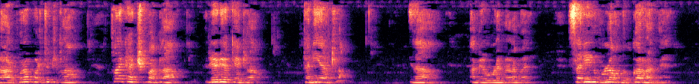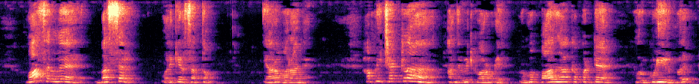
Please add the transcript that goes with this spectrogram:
நாலு பூரா படுத்துட்டுருக்கலாம் தொலைக்காட்சி பார்க்கலாம். ரேடியோ கேட்கலாம். தனியாக இருக்கலாம். இதான் அங்கே உள்ள நிலைமை. சரின்னு உள்ளே வந்து உட்காடுறாங்க வாசலில் பஸ்ஸர் ஒலிக்கிற சத்தம். யாரோ வராங்க. அப்படி சட்டெலாம் அந்த வீட்டுக்கு வர முடியாது. ரொம்ப பாதுகாக்கப்பட்ட ஒரு குடியிருப்பு.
